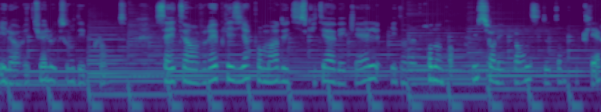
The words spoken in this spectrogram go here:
et leur rituel autour des plantes. Ça a été un vrai plaisir pour moi de discuter avec elles et d'en apprendre encore plus sur les plantes, d'autant plus clair.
